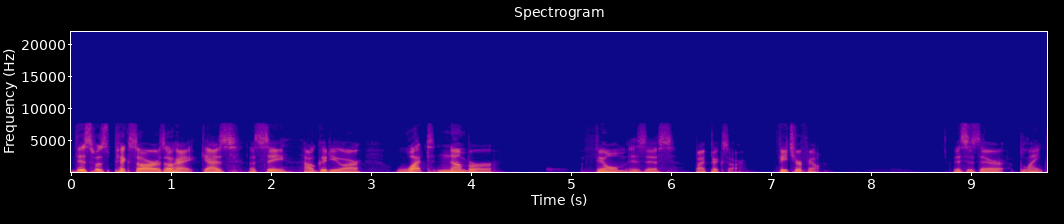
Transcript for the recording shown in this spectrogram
This was Pixar's. Okay, guys, let's see how good you are. What number film is this by Pixar? Feature film. This is their blank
